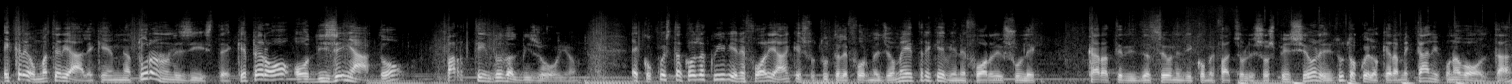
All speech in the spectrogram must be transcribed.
e crea un materiale che in natura non esiste, che però ho disegnato partendo dal bisogno. Ecco, questa cosa qui viene fuori anche su tutte le forme geometriche, viene fuori sulle caratterizzazioni di come faccio le sospensioni, di tutto quello che era meccanico una volta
